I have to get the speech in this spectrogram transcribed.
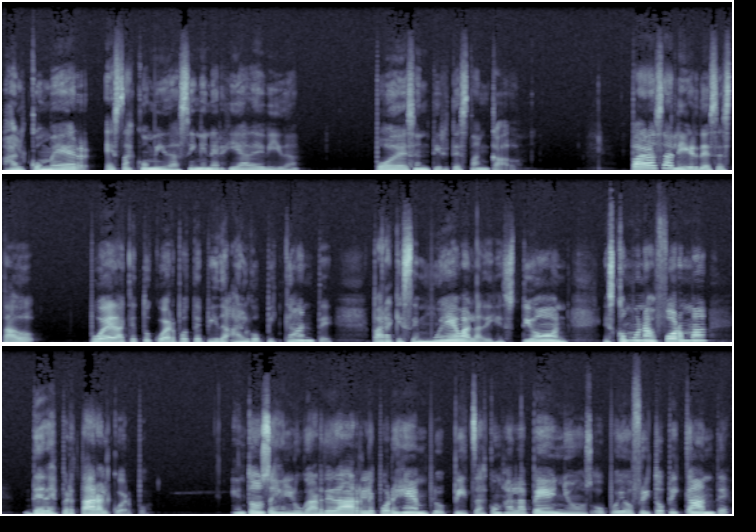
al comer estas comidas sin energía de vida, puedes sentirte estancado. Para salir de ese estado, pueda que tu cuerpo te pida algo picante para que se mueva la digestión. Es como una forma de despertar al cuerpo. Entonces, en lugar de darle, por ejemplo, pizzas con jalapeños o pollo frito picante,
